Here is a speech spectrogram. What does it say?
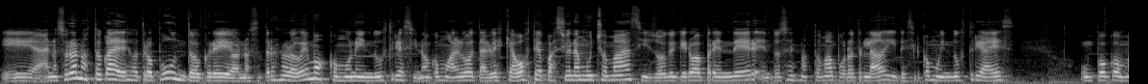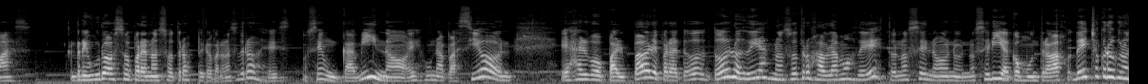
Eh, a nosotros nos toca desde otro punto, creo. Nosotros no lo vemos como una industria, sino como algo tal vez que a vos te apasiona mucho más y yo que quiero aprender, entonces nos toma por otro lado y decir como industria es un poco más riguroso para nosotros, pero para nosotros es, no sé, un camino, es una pasión, es algo palpable para todos. Todos los días nosotros hablamos de esto, no sé, no, no, no sería como un trabajo. De hecho, creo que no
